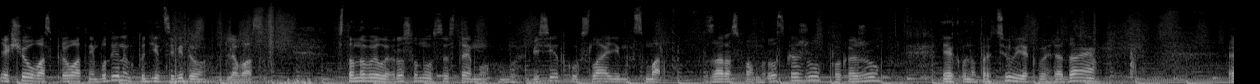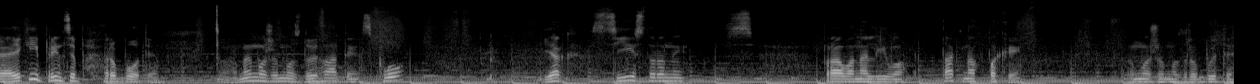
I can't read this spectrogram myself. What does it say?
Якщо у вас приватний будинок, тоді це відео для вас. Встановили розсувну систему в бесідку Sliding Smart. Зараз вам розкажу, покажу, як вона працює, як виглядає. Е, Який принцип роботи? Е, Ми можемо здвигати скло як з цієї сторони, з права наліво, так навпаки. Ми можемо зробити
